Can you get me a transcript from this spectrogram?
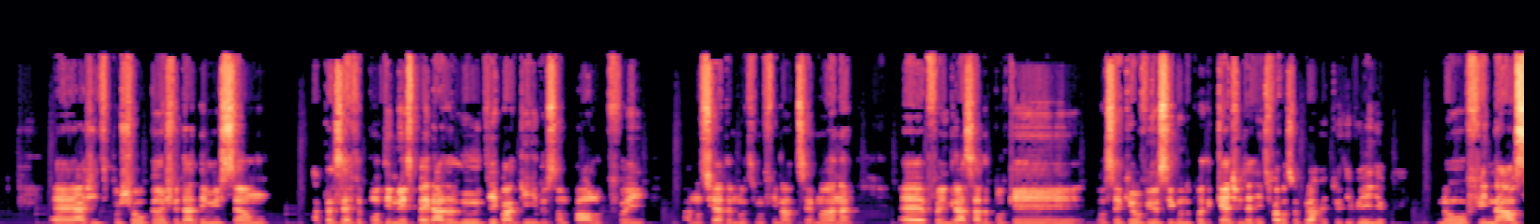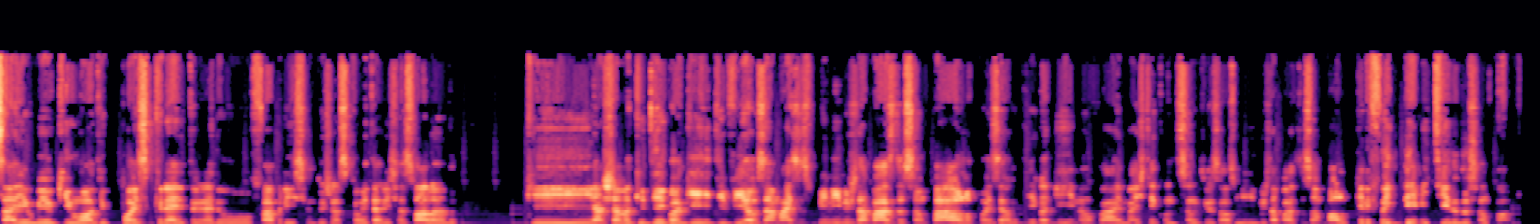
É, a gente puxou o gancho da demissão até certo ponto inesperada do Diego Aguirre do São Paulo, que foi anunciada no último final de semana. É, foi engraçado porque você que ouviu o segundo podcast, onde a gente falou sobre o árbitro de vídeo, no final saiu meio que um áudio pós-crédito né, do Fabrício, um dos nossos comentaristas, falando que achava que o Diego Aguirre devia usar mais os meninos da base do São Paulo. Pois é, o Diego Aguirre não vai mais ter condição de usar os meninos da base do São Paulo, porque ele foi demitido do São Paulo.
